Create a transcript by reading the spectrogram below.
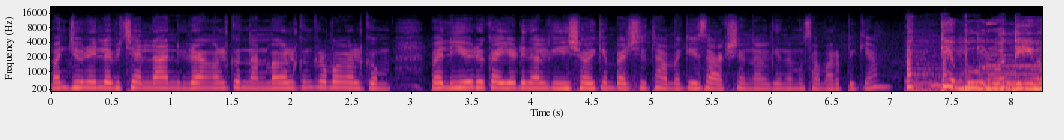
മഞ്ജുവിന് ലഭിച്ച എല്ലാ അനുഗ്രഹങ്ങൾക്കും നന്മകൾക്കും കൃപകൾക്കും വലിയൊരു കയ്യടി നൽകി ഈശോയ്ക്കും പരിശുദ്ധ അമ്മയ്ക്ക് സാക്ഷ്യം നൽകി നമുക്ക് സമർപ്പിക്കാം. അത്യപൂർവ ദൈവ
